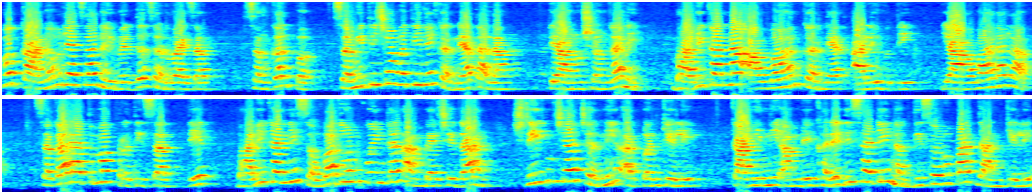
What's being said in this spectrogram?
व कानवल्याचा नैवेद्य चढवायचा संकल्प समितीच्या वतीने करण्यात आला. त्या अनुषंगाने भाविकांना आवाहन करण्यात आले होते. या आवाहनाला सकारात्मक प्रतिसाद देत भाविकांनी सव्वा दोन क्विंटल आंब्याचे दान श्रींच्या चरणी अर्पण केले. काहींनी आंबे खरेदीसाठी नगदी स्वरूपात दान केले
